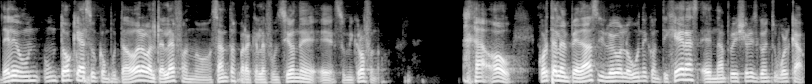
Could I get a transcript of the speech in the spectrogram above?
Dele un, un toque a su computadora o al teléfono, Santos, para que le funcione eh, su micrófono. oh, córtalo en pedazos y luego lo une con tijeras and I'm pretty sure it's going to work out.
